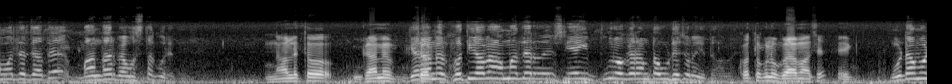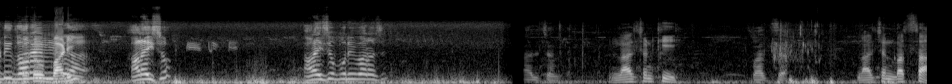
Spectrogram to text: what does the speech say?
আমাদের যাতে বাঁধার ব্যবস্থা করে দেয়। নাহলে তো গ্রামে গ্রামের ক্ষতি হবে আমাদের এই পুরো গ্রামটা উঠে চলে যেতে হবে। কতগুলো গ্রাম আছে? এই মোটামুটি ধরেন বাড়ি? আড়াইশো। আড়াইশো পরিবার আছে। লালচন লালচন কি? বাচ্চা লালচন বাদশা?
